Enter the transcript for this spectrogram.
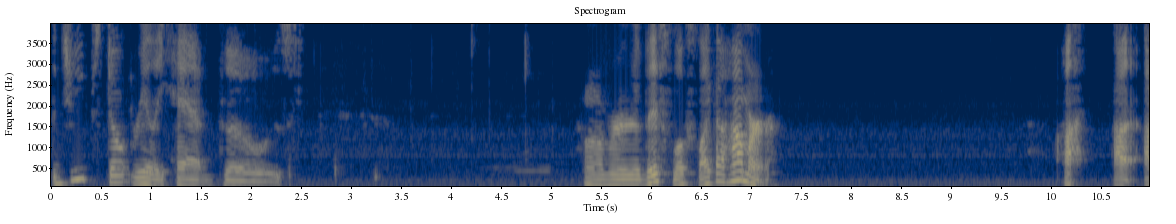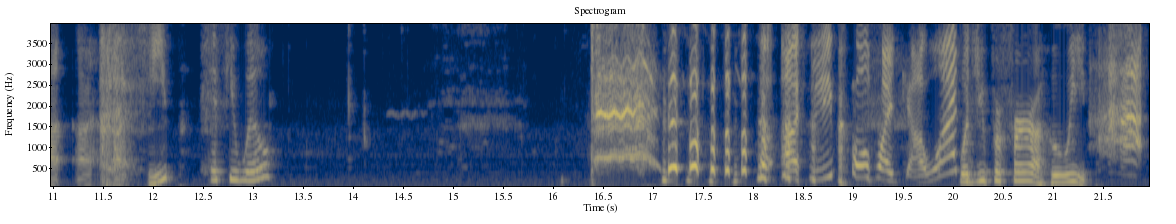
the Jeeps don't really have those. However, this looks like a Hummer. A, a, a, a, a heap? if you will. a heap? oh my god, what? Would you prefer a hooep? Ah!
